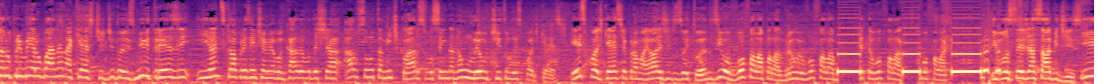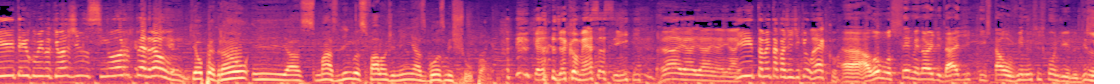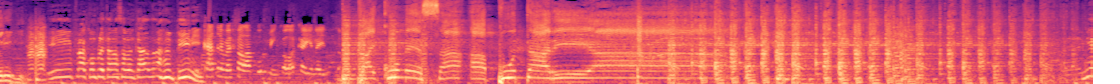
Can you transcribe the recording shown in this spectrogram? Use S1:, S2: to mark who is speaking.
S1: começando o primeiro Banana Cast de 2013 e antes que eu apresente a minha bancada, eu vou deixar absolutamente claro se você ainda não leu o título desse podcast. Esse podcast é pra maiores de 18 anos e eu vou falar palavrão, eu vou falar b****, eu vou falar c***, eu vou falar c***, e você já sabe disso. E tenho comigo aqui hoje o senhor Pedrão.
S2: que é o Pedrão e as más línguas falam de mim e as boas me chupam.
S1: Já começa assim. Ai, ai, ai, ai, ai. E também tá com a gente aqui o Leco.
S3: Ah, alô, você menor de idade que está ouvindo isso escondido, desligue.
S1: E pra completar nossa bancada, a dona Rampini.
S4: Catra vai falar por mim, coloca aí na edição.
S5: Vai começar a putaria.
